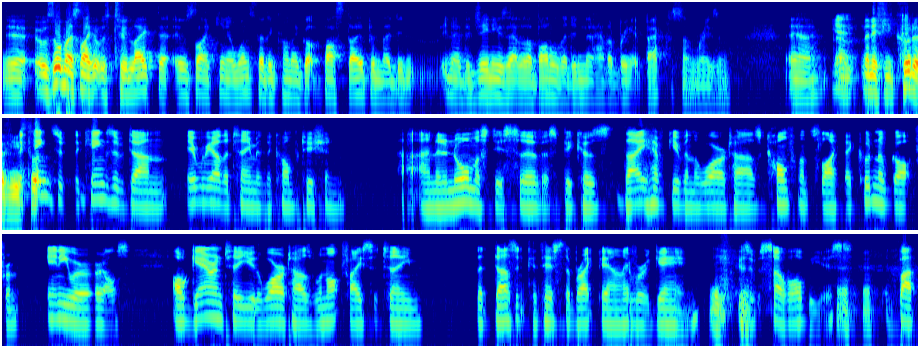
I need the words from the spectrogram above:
Yeah, it was almost like it was too late. That it was like you know once that had kind of got bust open, they didn't you know the genie was out of the bottle. They didn't know how to bring it back for some reason. Yeah, Yeah. Um, and if you could have, you The thought, Kings, the Kings have done every other team in the competition uh, an enormous disservice because they have given the Waratahs confidence like they couldn't have got from anywhere else. I'll guarantee you the Waratahs will not face a team that doesn't contest the breakdown ever again because it was so obvious. but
